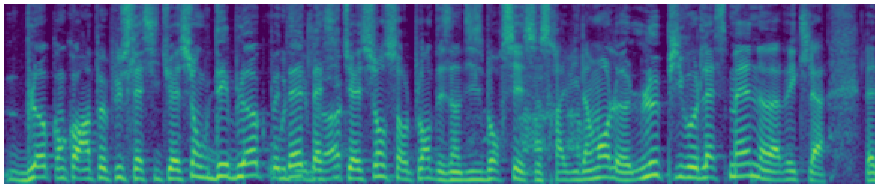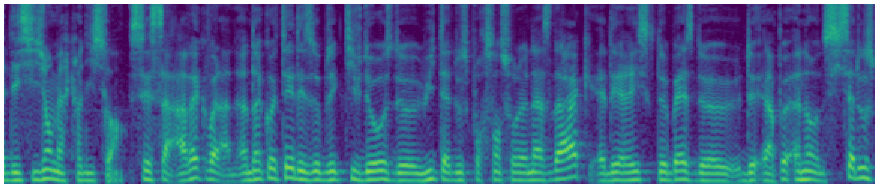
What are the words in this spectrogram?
bloque encore un peu plus la situation ou débloque peut-être la situation sur le plan des indices boursiers. Ce ah, sera ah. évidemment le, le, pivot de la semaine avec la, la décision mercredi soir. C'est ça. Avec voilà, d'un côté des objectifs de hausse de 8 à 12% sur le Nasdaq, des risques de baisse de, un peu, ah non, 6 à 12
